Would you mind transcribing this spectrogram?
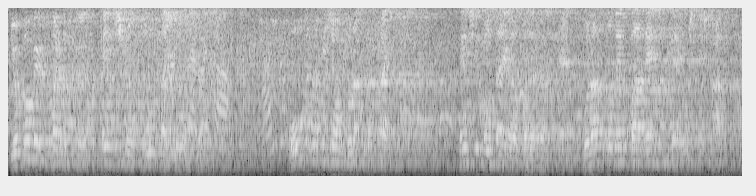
横浜 F・ マリノス選手の交代をお知らせします。大型ビジョンをご覧ください。選手交代が行われましてご覧のメンバーでプレーをしています。負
